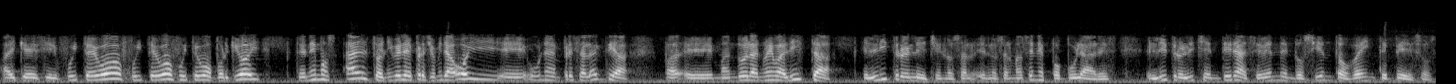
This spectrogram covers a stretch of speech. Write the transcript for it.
hay que decir, fuiste vos, fuiste vos, fuiste vos, porque hoy tenemos altos niveles de precio. Mira, hoy eh, una empresa láctea eh, mandó la nueva lista el litro de leche en los, en los almacenes populares, el litro de leche entera se vende en 220 pesos.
